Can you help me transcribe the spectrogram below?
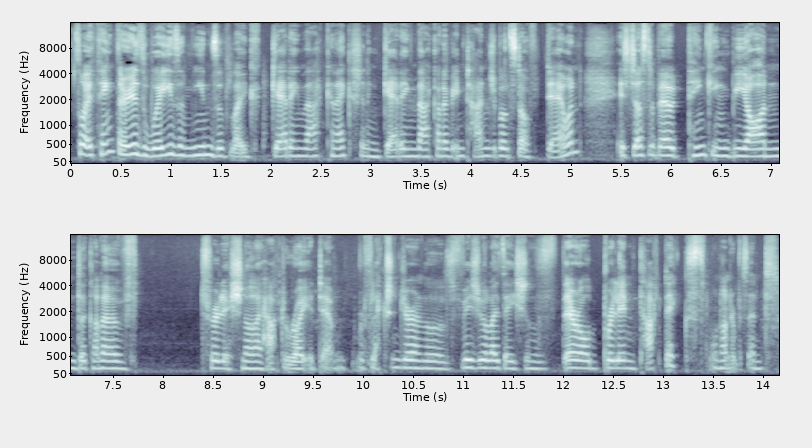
So I think there is ways and means of like getting that connection and getting that kind of intangible stuff down. It's just about thinking beyond the kind of traditional I have to write it down. Reflection journals, visualizations, they're all brilliant tactics, 100%.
